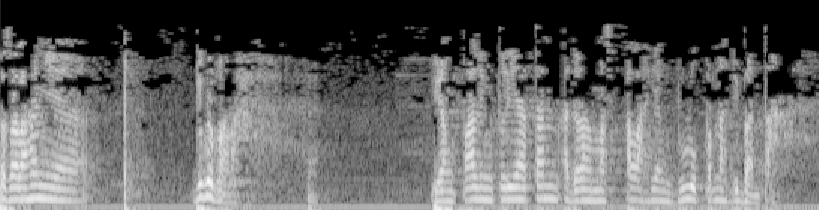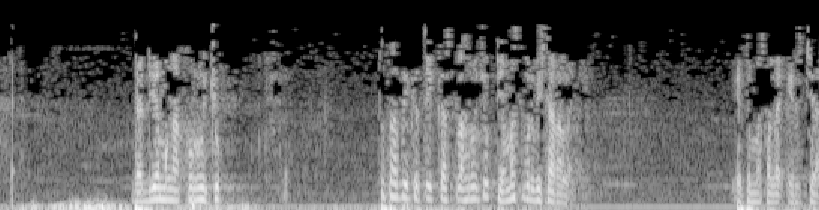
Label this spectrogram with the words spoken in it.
Kesalahannya juga parah. Yang paling kelihatan adalah masalah yang dulu pernah dibantah. Dan dia mengaku rujuk. Tetapi ketika setelah rujuk dia masih berbicara lagi. Itu masalah irja,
